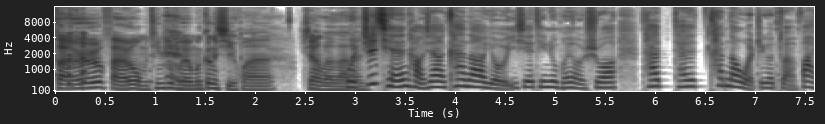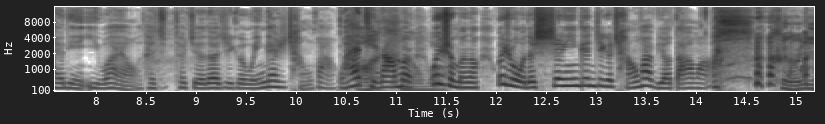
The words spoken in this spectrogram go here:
反而反而我们听众朋友们更喜欢。这样的，我之前好像看到有一些听众朋友说，他他看到我这个短发有点意外哦，他他觉得这个我应该是长发，我还挺纳闷，为什么呢？为什么我的声音跟这个长发比较搭吗？可能一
